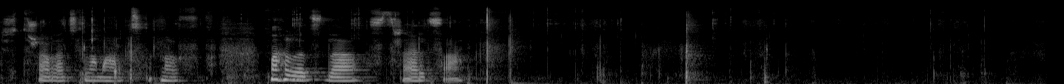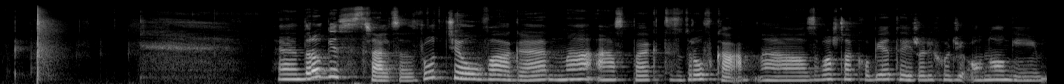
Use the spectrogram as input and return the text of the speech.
Strzelec dla marca. No, marzec dla strzelca. Drogie strzelce, zwróćcie uwagę na aspekt zdrówka, e, zwłaszcza kobiety, jeżeli chodzi o nogi,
